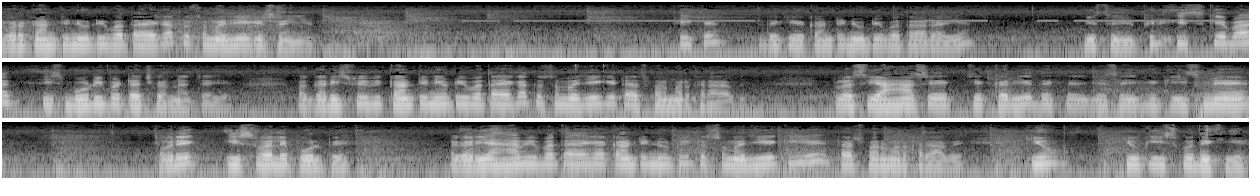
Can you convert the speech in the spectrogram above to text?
अगर कंटिन्यूटी बताएगा तो समझिए कि सही है। ठीक है? देखिए कंटिन्यूटी बता रहा है ये। सही है। फिर इसके बाद इस बॉडी पे टच करना चाहिए। अगर इस पे भी कंटिन्यूटी बताएगा तो समझिए कि ट्रांसफार्मर खराब है। प्लस यहाँ से एक चेक करिए, देखिए, जैसे एक इसमें है और एक इस वाले पोल पे। अगर यहाँ भी बताएगा कंटिन्यूटी तो समझिए कि ये ट्रांसफार्मर खराब है। क्यों? क्योंकि इसको देखिए।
